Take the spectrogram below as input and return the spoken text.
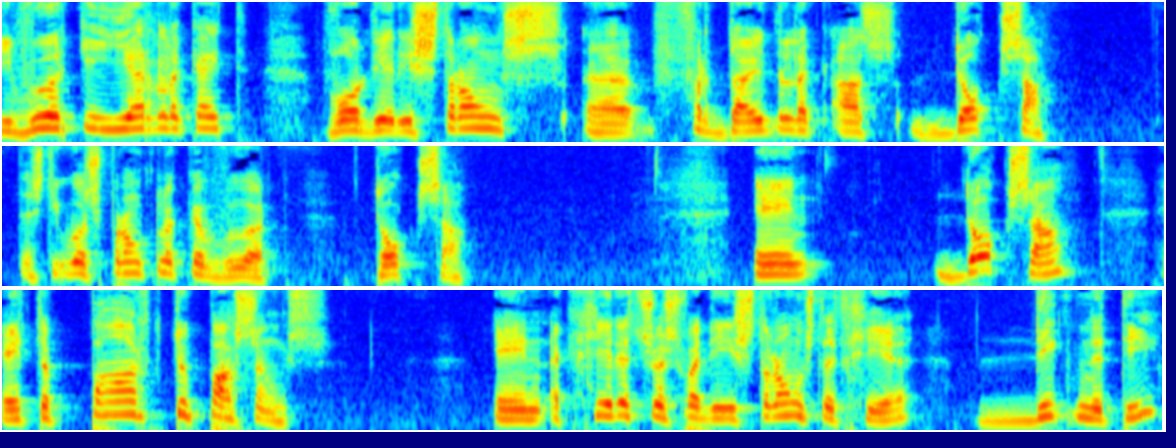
Die woordjie heerlikheid word deur die Strongs uh verduidelik as doxa. Dis die oorspronklike woord doxa. En doxa het 'n paar toepassings. En ek gee dit soos wat die Strongs dit gee: dignity,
